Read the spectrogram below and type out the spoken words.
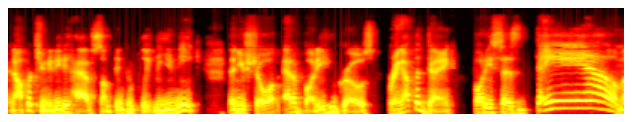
an opportunity to have something completely unique then you show up at a buddy who grows bring out the dank buddy says damn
